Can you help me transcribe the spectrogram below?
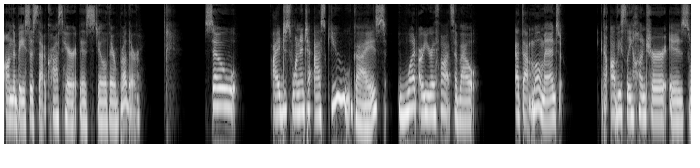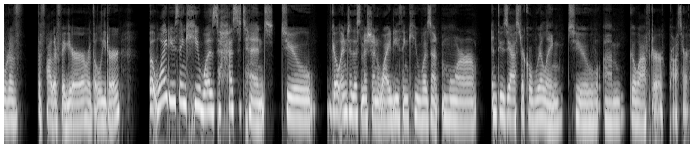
on the basis that Crosshair is still their brother. So I just wanted to ask you guys, what are your thoughts about at that moment? You know, obviously, Hunter is sort of the father figure or the leader, but why do you think he was hesitant to go into this mission? Why do you think he wasn't more enthusiastic or willing to um, go after Crosshair?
